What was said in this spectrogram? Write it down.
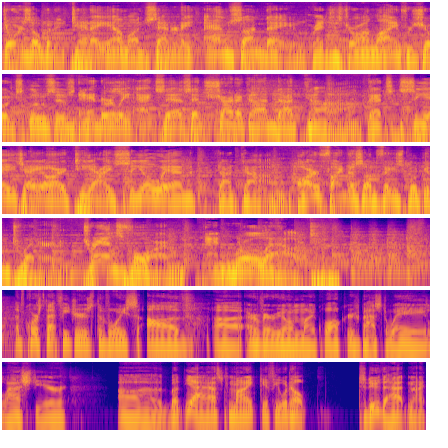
Doors open at 10 a.m. on Saturday and Sunday. Register online for show exclusives and early access at Charticon.com. That's C H A R T I C O N.com. Or find us on Facebook and Twitter. Transform and roll out. Of course, that features the voice of uh, our very own Mike Walker, who passed away last year. Uh, but yeah, I asked Mike if he would help to do that, and I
